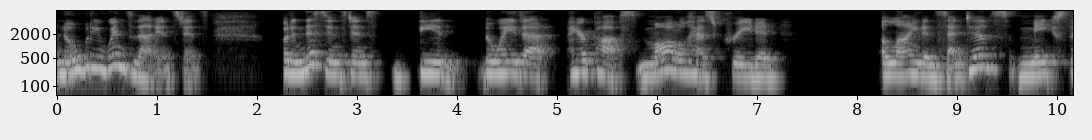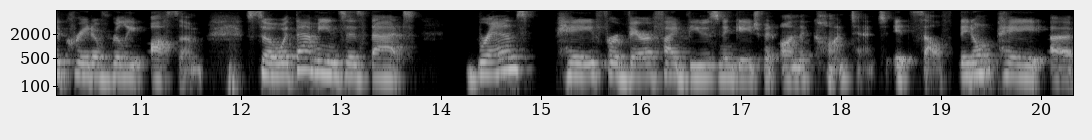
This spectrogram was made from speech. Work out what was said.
nobody wins in that instance. But in this instance, the the way that Pearpop's model has created aligned incentives makes the creative really awesome. So what that means is that brands pay for verified views and engagement on the content itself. They don't pay uh,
